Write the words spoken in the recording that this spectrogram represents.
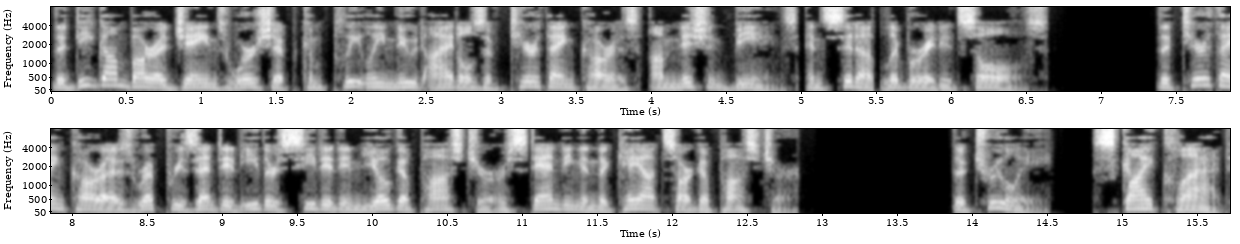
The Digambara Jains worship completely nude idols of Tirthankaras omniscient beings and Siddha liberated souls. The Tirthankara is represented either seated in yoga posture or standing in the Kayotsarga posture. The truly sky-clad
